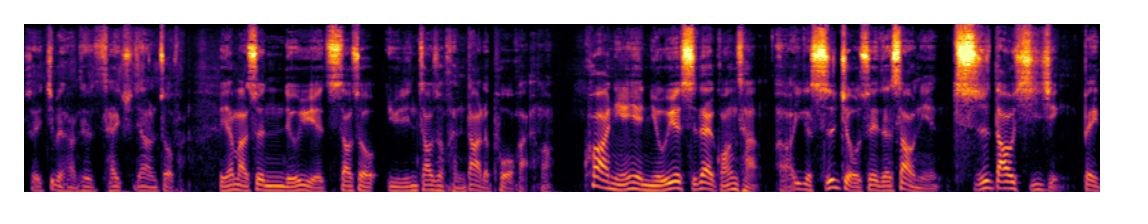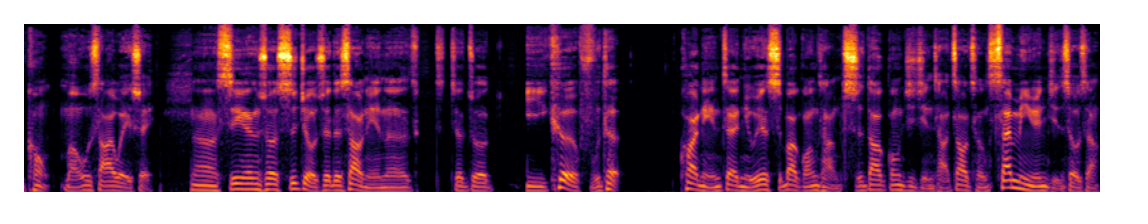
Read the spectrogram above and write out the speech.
所以基本上就采取这样的做法。亚马逊流域也遭受雨林遭受很大的破坏哈。跨年夜，纽约时代广场啊，一个十九岁的少年持刀袭警，被控谋杀未遂。那 CNN 说，十九岁的少年呢，叫做以克福特，跨年在纽约时报广场持刀攻击警察，造成三名员警受伤。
